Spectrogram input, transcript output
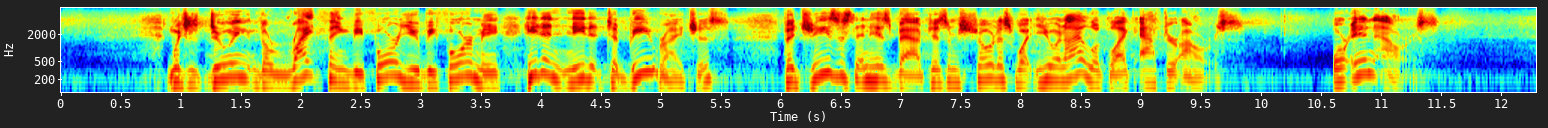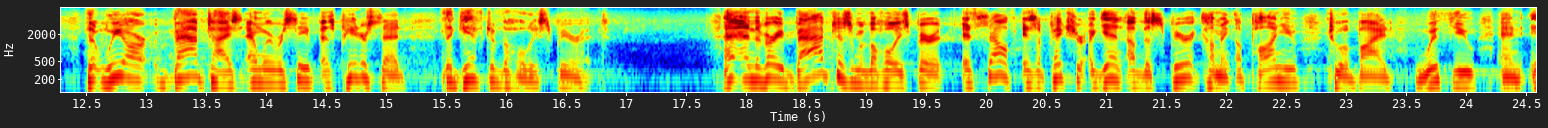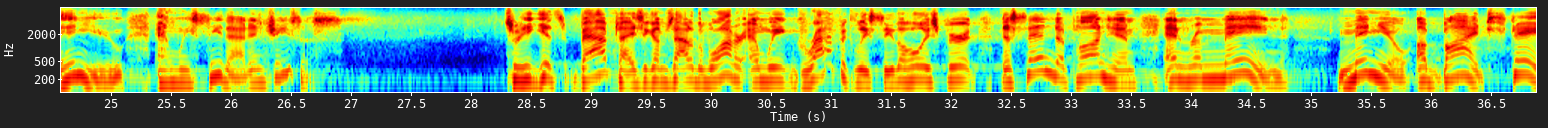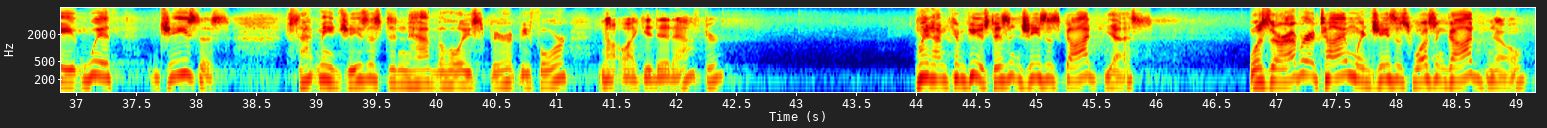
which is doing the right thing before you, before me. He didn't need it to be righteous, but Jesus in his baptism showed us what you and I look like after ours or in ours. That we are baptized and we receive, as Peter said, the gift of the Holy Spirit. And the very baptism of the Holy Spirit itself is a picture, again, of the Spirit coming upon you to abide with you and in you. And we see that in Jesus. So he gets baptized, he comes out of the water, and we graphically see the Holy Spirit descend upon him and remain, meno, abide, stay with Jesus. Does that mean Jesus didn't have the Holy Spirit before? Not like he did after. Wait, I'm confused. Isn't Jesus God? Yes. Was there ever a time when Jesus wasn't God? No.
